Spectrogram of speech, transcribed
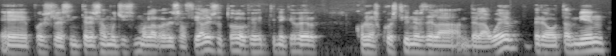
eh, pues les interesa muchísimo las redes sociales o todo lo que tiene que ver con las cuestiones de la, de la web, pero también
